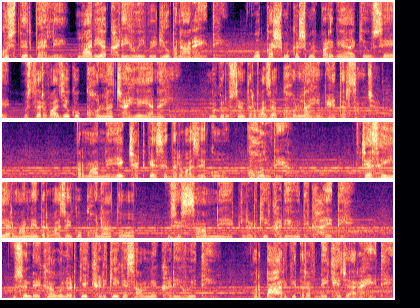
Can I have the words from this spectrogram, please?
कुछ देर पहले मारिया खड़ी हुई वीडियो बना रही थी। वो कश्मकश में पड़ गया कि उसे उस दरवाजे को खोलना चाहिए या नहीं, मगर उसने दरवाज़ा खोलना ही बेहतर समझा। अरमान ने एक झटके से दरवाजे को खोल दिया। जैसे ही अरमान ने दरवाजे को खोला तो उसे सामने एक लड़की खड़ी हुई दिखाई दी। उसने देखा वो लड़की खिड़की के सामने खड़ी हुई थी और बाहर की तरफ़ देखे जा रही थी।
